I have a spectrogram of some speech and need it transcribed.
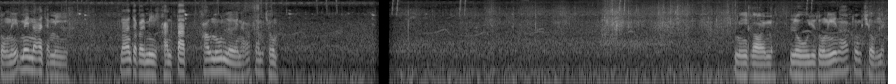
ตรงนี้ไม่น่าจะมี น่าจะไปมีคันตัดเข้านู้นเลยนะครับท่านผู้ชม มีรอยมรูอยู่ตรงนี้นะครับท่านผู้ชมเนี่ย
